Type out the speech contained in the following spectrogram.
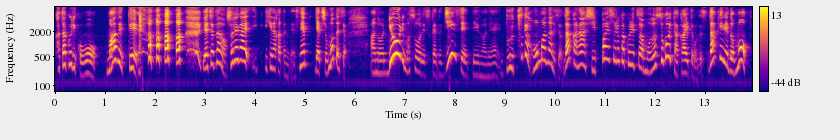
片栗粉を混ぜて、やっちゃったの。それがいけなかったみたいですね。で、私思ったんですよ。あの、料理もそうですけど、人生っていうのはね、ぶっつけ本番なんですよ。だから失敗する確率はものすごい高いってことです。だけれども、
